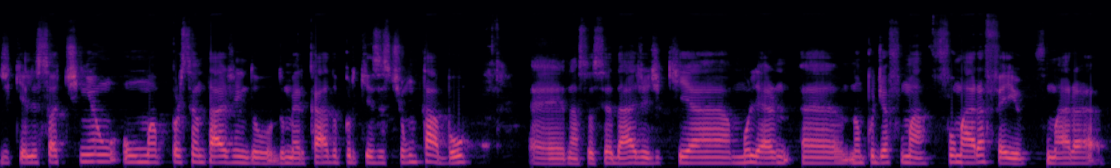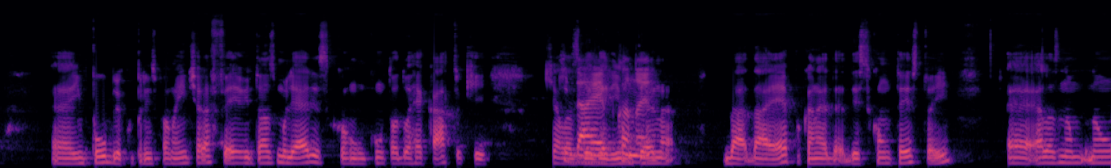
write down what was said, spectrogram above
de que eles só tinham uma porcentagem do, do mercado porque existia um tabu é, na sociedade de que a mulher é, não podia fumar. Fumar era feio, fumar era, é, em público, principalmente, era feio. Então as mulheres, com, com todo o recato que, que elas que deveriam época, ter né? na, da, da época, né, desse contexto aí, elas não, não,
